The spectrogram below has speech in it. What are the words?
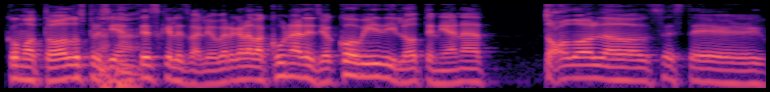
Como todos los presidentes que les valió verga la vacuna, les dio COVID y luego tenían a todos los, este,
